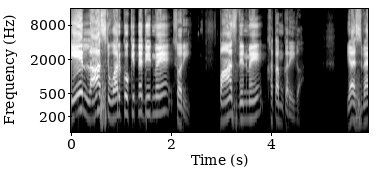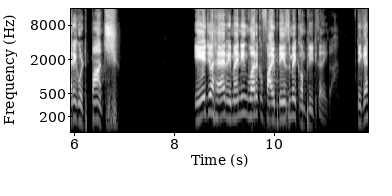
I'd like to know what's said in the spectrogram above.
ए लास्ट वर्क को कितने दिन में सॉरी पाँच दिन में खत्म करेगा। यस वेरी गुड पाँच। ए जो है रिमेनिंग वर्क फाइव डेज़ में कंप्लीट करेगा। ठीक है?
